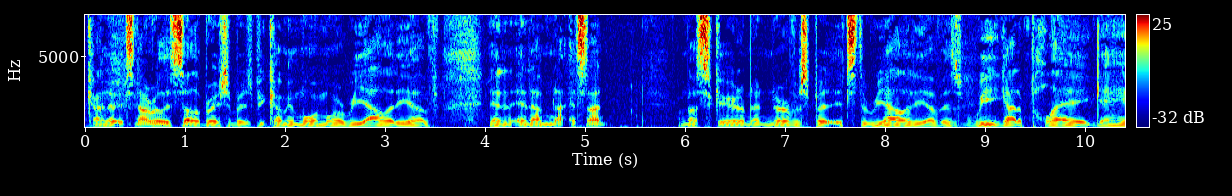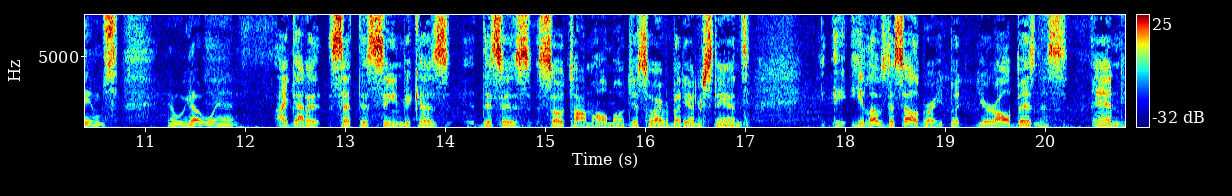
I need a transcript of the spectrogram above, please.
kind of it's not really a celebration, but it's becoming more and more reality of, and and I'm not. It's not. I'm not scared. I'm not nervous, but it's the reality of is we got to play games, and we got to win. I got to set this scene because this is so Tom Holmoe, just so everybody understands. He, he loves to celebrate, but you're all business. And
